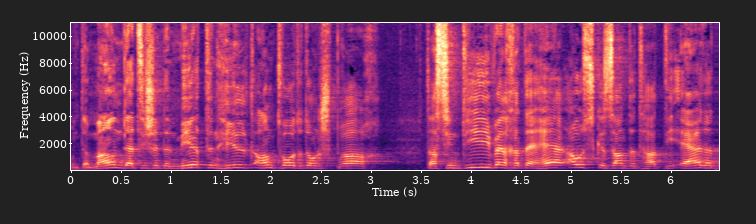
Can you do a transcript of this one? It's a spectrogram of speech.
Und der Mann, der zwischen den Myrten hielt, antwortete und sprach, das sind die, welche der Herr ausgesandt hat, die Erde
